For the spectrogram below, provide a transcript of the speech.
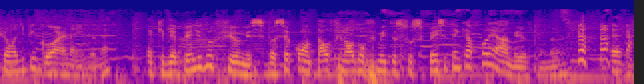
chama de bigorna ainda, né? É que depende do filme. Se você contar o final de um filme de suspense, tem que apanhar mesmo, né?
